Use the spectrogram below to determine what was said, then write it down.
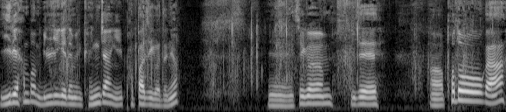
일이 한번 밀리게 되면 굉장히 바빠지거든요. 예, 지금 이제 어, 포도가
